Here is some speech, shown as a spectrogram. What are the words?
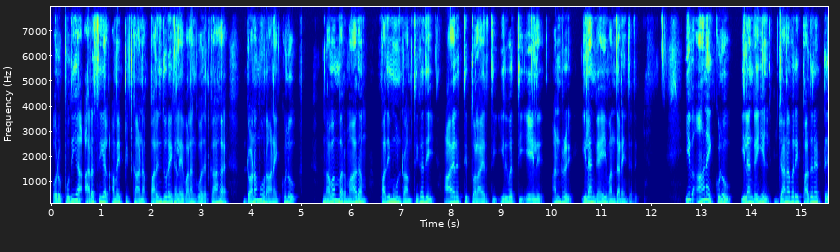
ஒரு புதிய அரசியல் அமைப்பிற்கான பரிந்துரைகளை வழங்குவதற்காக டொனமூர் ஆணைக்குழு நவம்பர் மாதம் பதிமூன்றாம் திகதி ஆயிரத்தி தொள்ளாயிரத்தி இருபத்தி ஏழு அன்று இலங்கையை வந்தடைந்தது. இவ் ஆணைக்குழு இலங்கையில் ஜனவரி பதினெட்டு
